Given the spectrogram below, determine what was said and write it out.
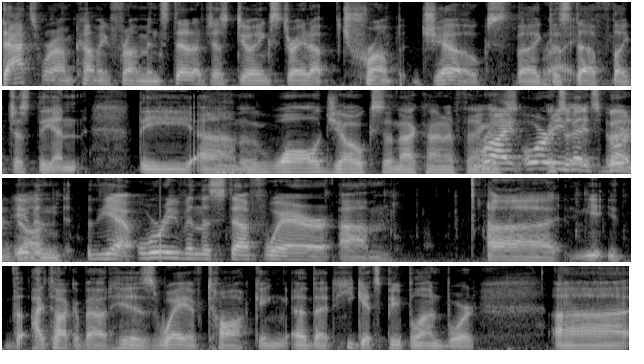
That's where I'm coming from. Instead of just doing straight up Trump jokes, like the stuff, like just the the um, the wall jokes and that kind of thing. right, It's- or it's, even it's been done. even yeah, or even the stuff where. Um, uh, y- y- th- I talk about his way of talking uh, that he gets people on board. Uh,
